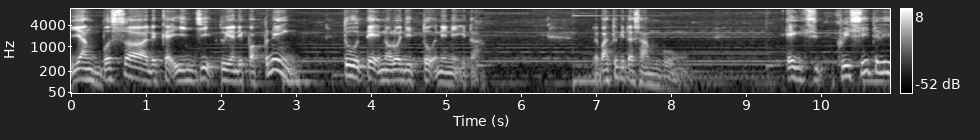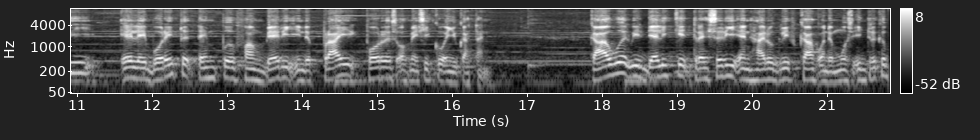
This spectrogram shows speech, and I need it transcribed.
yang besar dekat Egypt tu yang dipa pening. Tu teknologi tok nenek kita. Lepas tu kita sambung. Exquisitely elaborated temple found buried in the pride forest of Mexico and Yucatan. Covered with delicate tracery and hieroglyph carved on the most intricate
